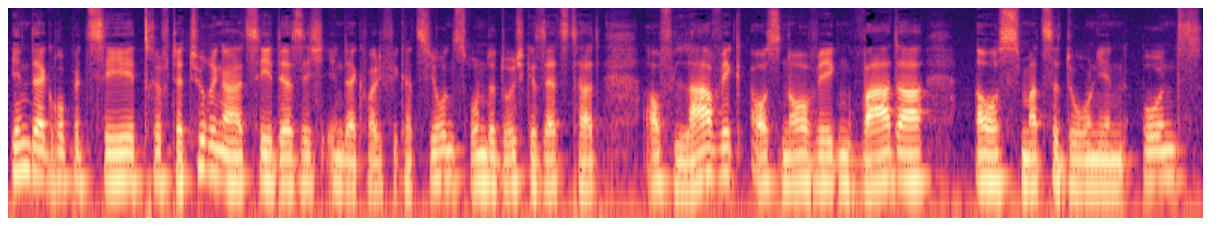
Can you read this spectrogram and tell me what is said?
In der Gruppe C trifft der Thüringer HC, der sich in der Qualifikationsrunde durchgesetzt hat, auf Larvik aus Norwegen, Wada aus Mazedonien und,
